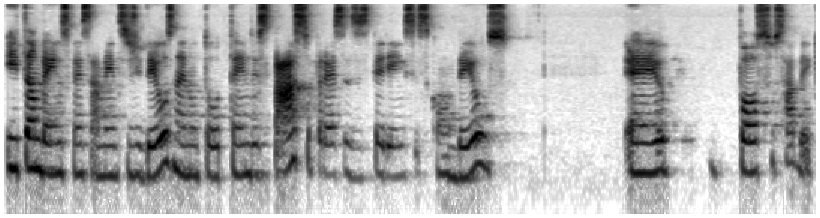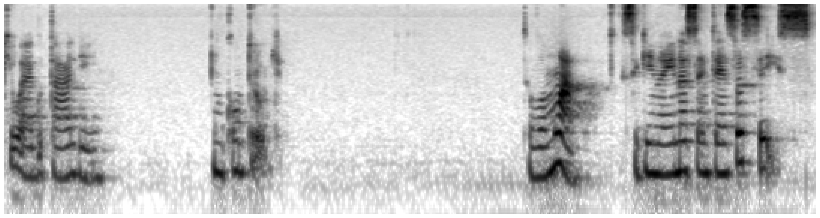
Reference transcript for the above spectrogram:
e também os pensamentos de Deus, né? Não estou tendo espaço para essas experiências com Deus, é, eu posso saber que o ego está ali no controle. Então vamos lá, seguindo aí na sentença 6.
